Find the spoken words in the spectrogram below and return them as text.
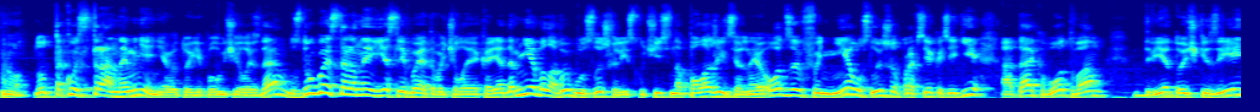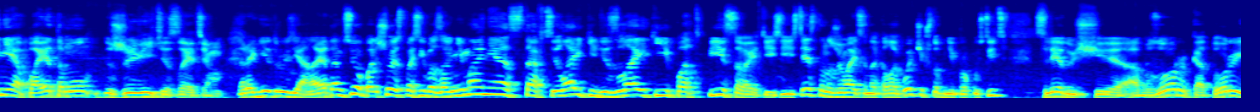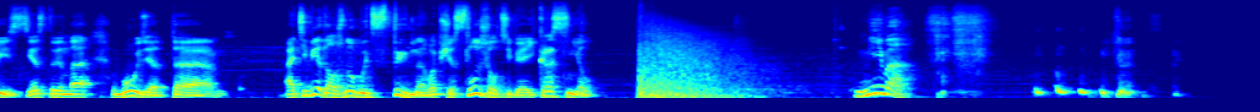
Вот. Ну, такое странное мнение в итоге получилось, да? С другой стороны, если бы этого человека рядом не было, вы бы услышали исключительно положительный отзыв, не услышав про все косяки. А так, вот вам две точки зрения, поэтому живите с этим. Дорогие друзья, на этом все. Большое спасибо за внимание. Ставьте лайки, дизлайки, подписывайтесь. И, естественно, нажимайте на колокольчик, чтобы не пропустить следующий обзор, который, естественно, будет. А тебе должно быть стыдно. Вообще слышал тебя и краснел. Мимо!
